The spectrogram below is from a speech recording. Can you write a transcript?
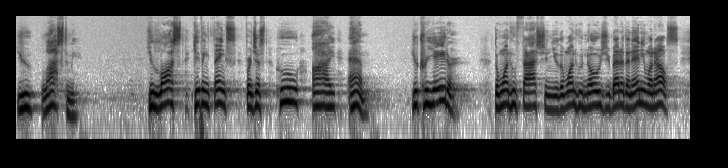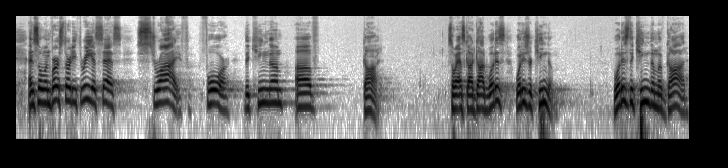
you lost me. You lost giving thanks for just who I am. Your creator, the one who fashioned you, the one who knows you better than anyone else. And so in verse 33, it says, strive for the kingdom of God. So I ask God, God, what is, what is your kingdom? What is the kingdom of God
